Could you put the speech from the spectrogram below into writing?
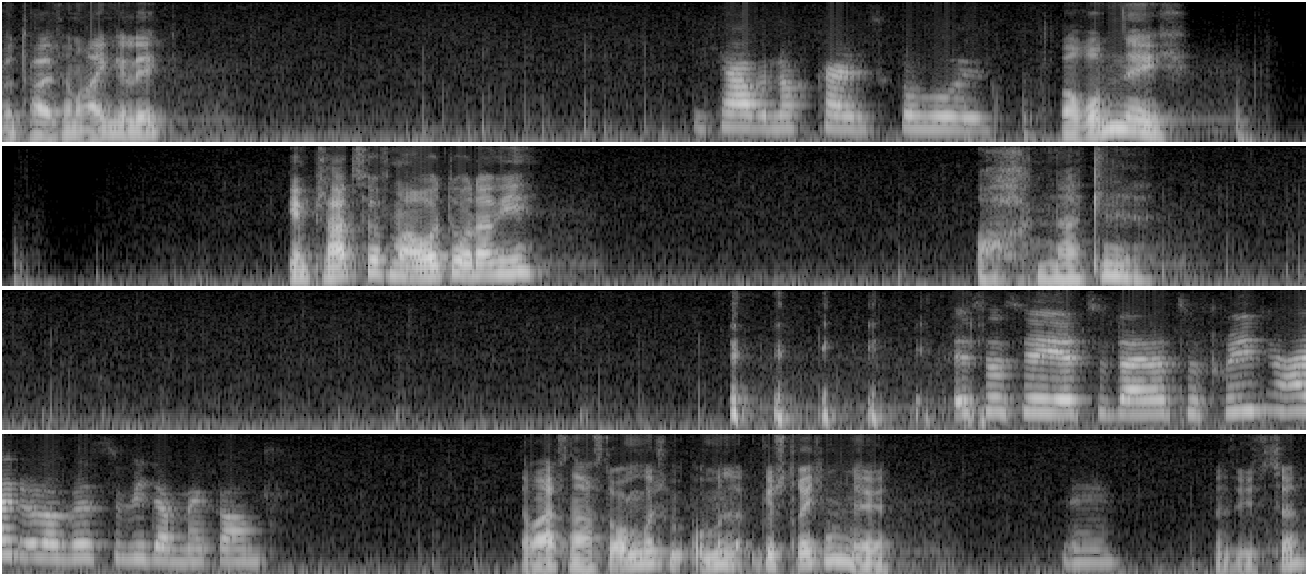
Metall schon reingelegt? Ich habe noch keins geholt. Warum nicht? Kein Platz auf dem Auto oder wie? Och, Nattel. Ist das hier jetzt zu deiner Zufriedenheit oder willst du wieder meckern? Ja, was? Hast du umgestrichen? Nee. Nee. Na, siehst du?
